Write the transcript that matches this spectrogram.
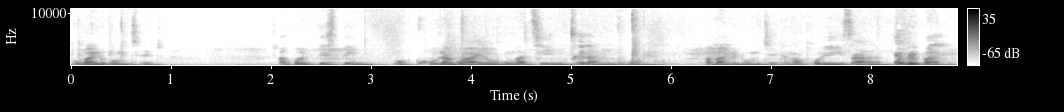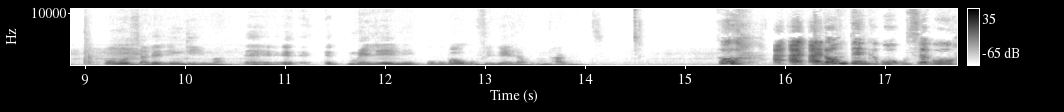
kubantu bomthetho about this thing ngokukhula kwayo ungathini ucelani kubona abantu bomthetho amaphoyisa everybody odlale indima um ekumeleni ukuba ukuvikela umphakathi i don't think seku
